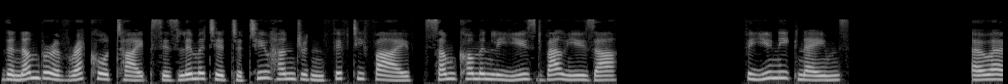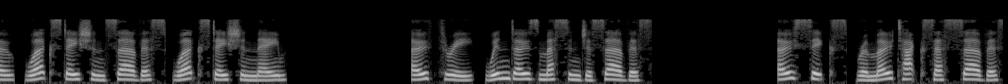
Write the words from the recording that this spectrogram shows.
The number of record types is limited to 255. Some commonly used values are for unique names 00 workstation service workstation name 03 Windows Messenger service 06 Remote Access Service.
